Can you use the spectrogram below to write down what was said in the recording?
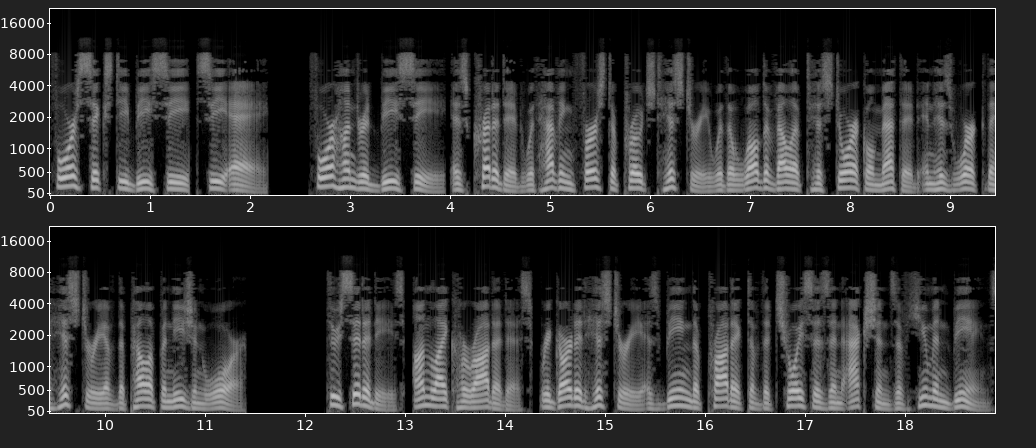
460 BC, ca. 400 BC is credited with having first approached history with a well-developed historical method in his work The History of the Peloponnesian War. Thucydides, unlike Herodotus, regarded history as being the product of the choices and actions of human beings,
